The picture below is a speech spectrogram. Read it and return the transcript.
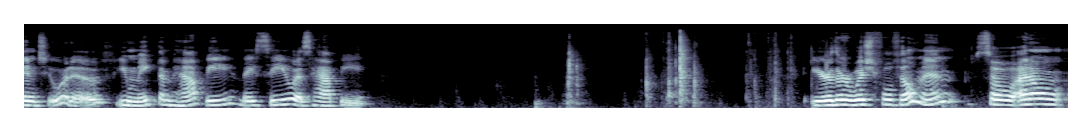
intuitive. You make them happy. They see you as happy. You're their wish fulfillment. So I don't,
